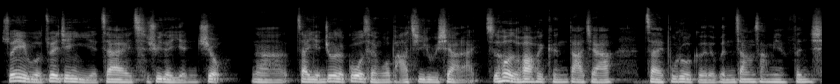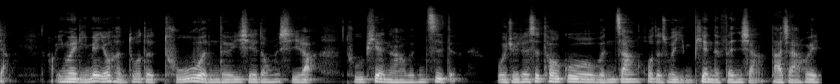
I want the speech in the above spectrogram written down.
所以我最近也在持续的研究。那在研究的过程，我把它记录下来，之后的话会跟大家在部落格的文章上面分享。因为里面有很多的图文的一些东西啦，图片啊、文字的，我觉得是透过文章或者说影片的分享，大家会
